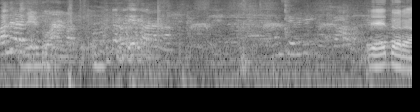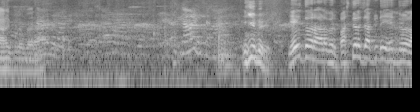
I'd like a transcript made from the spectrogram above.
வந்து வர ஆளுக்குள்ள பாரு. இங்க பேரு. ஏத்து வர ஆள பேரு. ஃபர்ஸ்ட்ல சாப்பிட்டுட்டு ஏத்து வர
